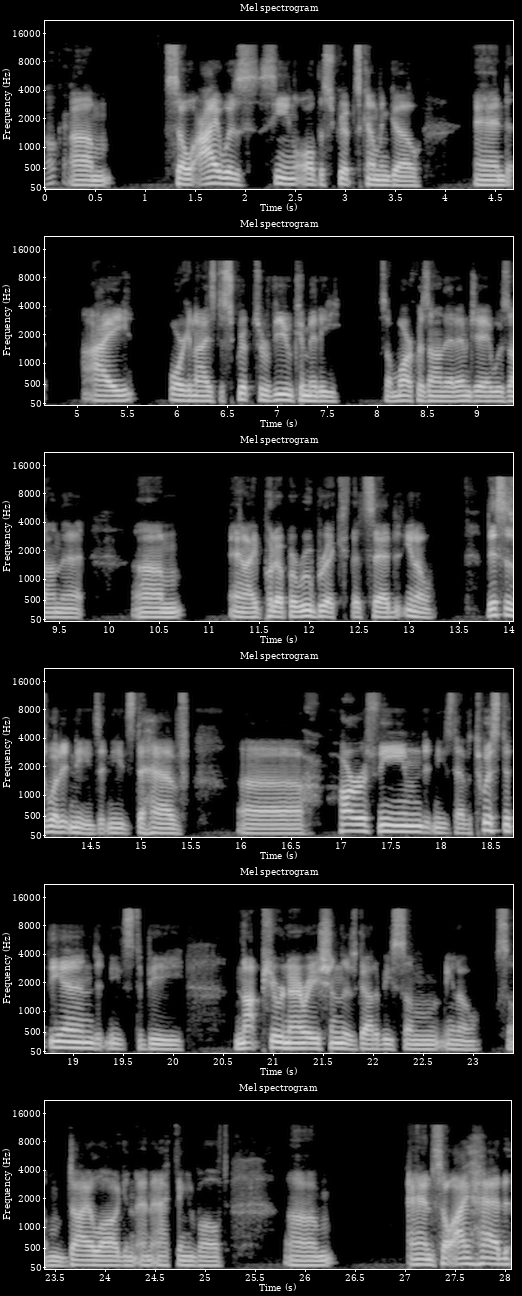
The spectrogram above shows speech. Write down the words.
Okay. Um, so I was seeing all the scripts come and go, and I organized a script review committee. So Mark was on that, MJ was on that, um, and I put up a rubric that said, you know, this is what it needs. It needs to have uh, horror themed. It needs to have a twist at the end. It needs to be not pure narration. There's got to be some, you know, some dialogue and, and acting involved. Um, and so I had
